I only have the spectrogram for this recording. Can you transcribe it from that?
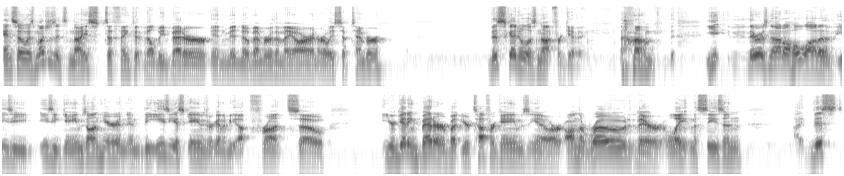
And so, as much as it's nice to think that they'll be better in mid November than they are in early September, this schedule is not forgiving. Um, you, there is not a whole lot of easy easy games on here, and, and the easiest games are going to be up front. So you're getting better, but your tougher games, you know, are on the road. They're late in the season this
